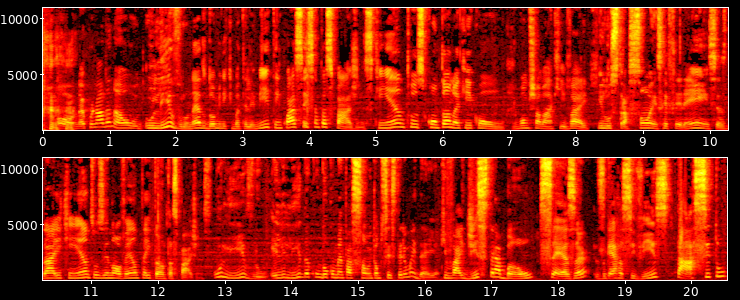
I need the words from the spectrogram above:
Ó, não é por nada não. O, o livro, né, do Dominique Barthélemy tem quase 600 páginas. 500, contando aqui com, vamos chamar aqui, vai, ilustrações, referências, dá aí 590 e tantas páginas. O livro, ele lida com documentação, então pra vocês terem uma ideia, que vai de Estrabão, César, as guerras civis, Tácito,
